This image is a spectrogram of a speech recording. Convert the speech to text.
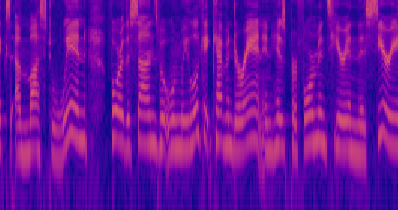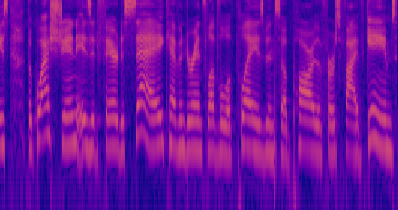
6 a must win for the Suns. But when we look at Kevin Durant and his performance here in this series, the question is it fair to say Kevin Durant's level of play has been subpar the first five games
